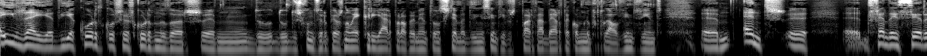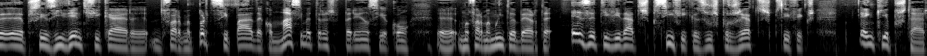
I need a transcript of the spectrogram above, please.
A ideia, de acordo com os seus coordenadores um, do, do, dos fundos europeus, não é criar propriamente um sistema de incentivos de porta aberta como no Portugal 2020. Um, antes, uh, uh, defendem ser uh, preciso identificar de forma participada, com máxima transparência, com uma forma muito aberta, as atividades específicas, os projetos específicos em que apostar.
